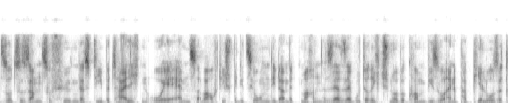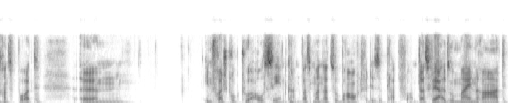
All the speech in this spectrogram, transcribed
so zusammenzufügen, dass die beteiligten OEMs, aber auch die Speditionen, die da mitmachen, eine sehr, sehr gute Richtschnur bekommen, wie so eine papierlose Transport ähm, Infrastruktur aussehen kann, was man dazu braucht für diese Plattform. Das wäre also mein Rat,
